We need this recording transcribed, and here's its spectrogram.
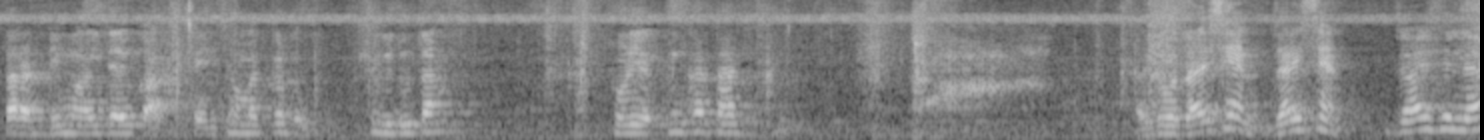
તારા અડ્ડીમાં આવી જાય કાલ. ટેન્શન મત કરતું. શું કીધું તને થોડી એક્ટિંગ કરતા જો છે ને જાય છે ને. જાય છે લે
